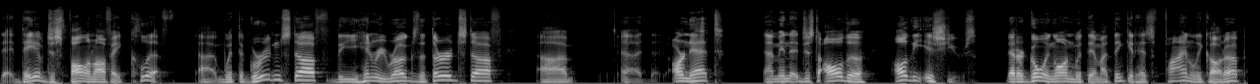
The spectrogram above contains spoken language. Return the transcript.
They have just fallen off a cliff uh, with the Gruden stuff, the Henry Ruggs the third stuff, uh, Arnette. I mean, just all the all the issues that are going on with them. I think it has finally caught up.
